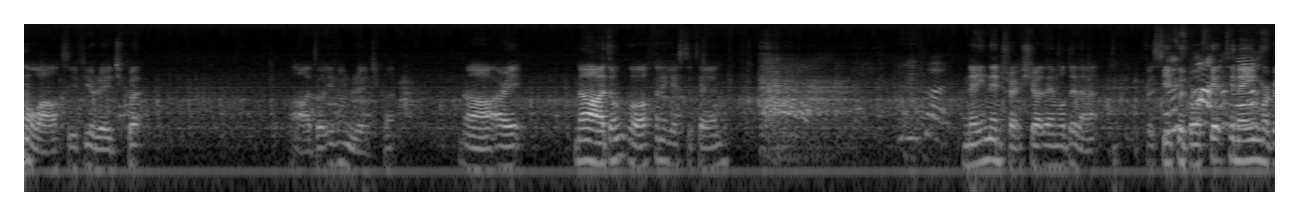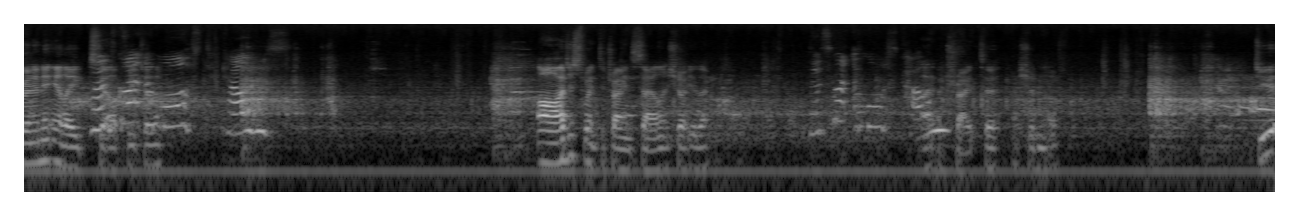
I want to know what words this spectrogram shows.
Oh wow, see if you rage quit. Oh, don't even rage quit. No, alright. No, I don't go off when it gets to 10. You got. 9 then trick shot, then we'll do that. But see if we both get to 9, most- we're going to need to like set up each other. Oh, I just went to try and silent shot you there. Who's got the most I kills? tried to, I shouldn't have. Do you,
